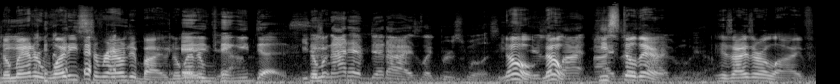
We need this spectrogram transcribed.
No matter what he's surrounded by, no matter Anything he does. He does ma- not have dead eyes like Bruce Willis. He- No, no, he's still are there. Alive and- yeah. His eyes are alive,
